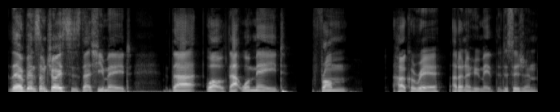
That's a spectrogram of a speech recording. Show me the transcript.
there have been some choices that she made that, well, that were made from her career. I don't know who made the decision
